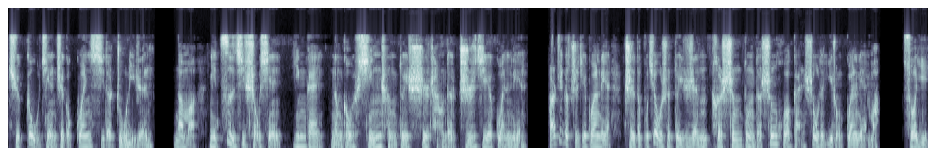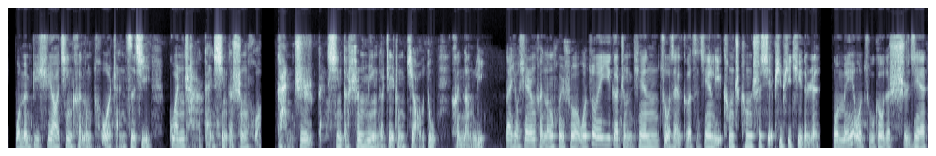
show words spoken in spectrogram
去构建这个关系的主理人。那么你自己首先应该能够形成对市场的直接关联，而这个直接关联指的不就是对人和生动的生活感受的一种关联吗？所以，我们必须要尽可能拓展自己观察感性的生活、感知感性的生命的这种角度和能力。那有些人可能会说，我作为一个整天坐在格子间里吭哧吭哧写 PPT 的人，我没有足够的时间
